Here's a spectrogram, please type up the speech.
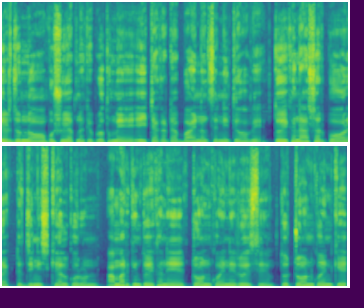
দেওয়ার জন্য অবশ্যই আপনাকে প্রথমে এই টাকাটা বাইন্যান্সে নিতে হবে। তো এখানে আসার পর একটা জিনিস খেয়াল করুন, আমার কিন্তু এখানে টন কয়েনে রয়েছে। তো টন কয়েনকে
